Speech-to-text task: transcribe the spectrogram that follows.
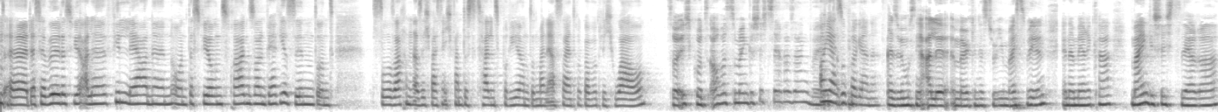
äh, dass er will, dass wir alle viel lernen und dass wir uns fragen sollen, wer wir sind und so Sachen, also ich weiß nicht, ich fand das total inspirierend und mein erster Eindruck war wirklich wow. Soll ich kurz auch was zu meinem Geschichtslehrer sagen? Weil oh ja, glaub, super gerne. Also wir mussten ja alle American History meist wählen in Amerika. Mein Geschichtslehrer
